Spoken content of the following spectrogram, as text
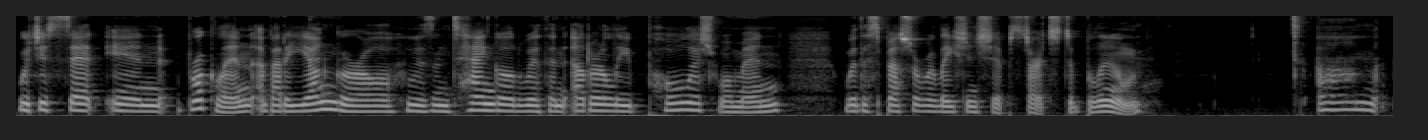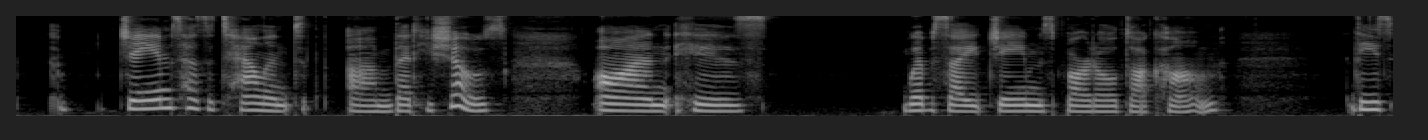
which is set in Brooklyn about a young girl who is entangled with an elderly Polish woman where the special relationship starts to bloom. Um, James has a talent um, that he shows on his website, jamesbartol.com. These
